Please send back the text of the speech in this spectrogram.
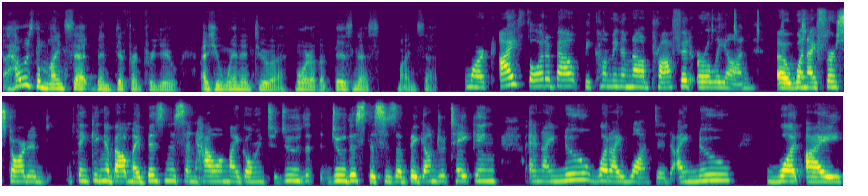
How has the mindset been different for you as you went into a more of a business mindset? Mark, I thought about becoming a nonprofit early on uh, when I first started thinking about my business and how am I going to do th- do this. This is a big undertaking, and I knew what I wanted. I knew what I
